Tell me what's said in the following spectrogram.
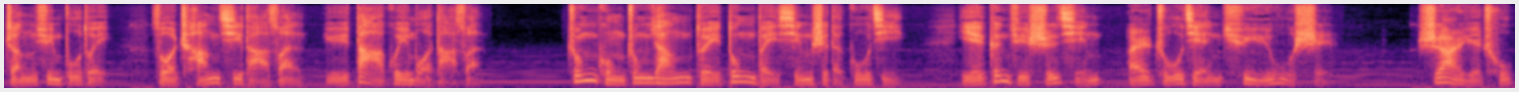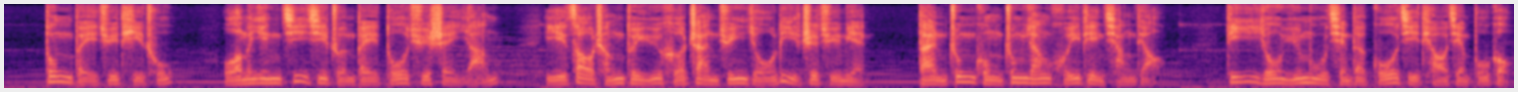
整训部队，做长期打算与大规模打算。中共中央对东北形势的估计，也根据实情而逐渐趋于务实。十二月初，东北局提出。我们应积极准备夺取沈阳，以造成对于和战军有利之局面。但中共中央回电强调：第一，由于目前的国际条件不够；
